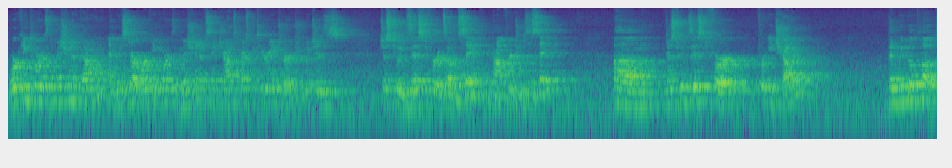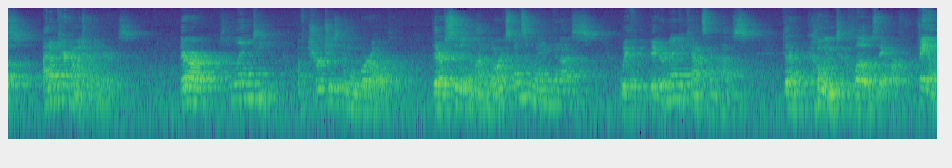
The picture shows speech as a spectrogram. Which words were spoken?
working towards the mission of God, and we start working towards the mission of St. John's Presbyterian Church, which is just to exist for its own sake, not for Jesus' sake, um, just to exist for, for each other, then we will close. I don't care how much money there is. There are plenty of churches in the world that are sitting on more expensive land than us, with bigger bank accounts than us that are going to close. They are failing.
